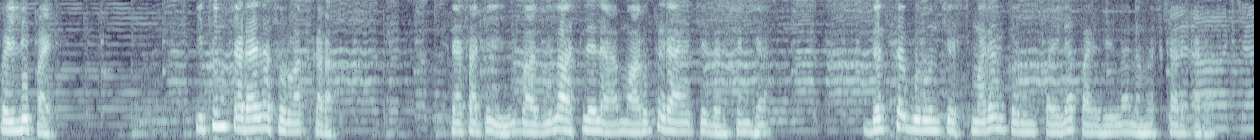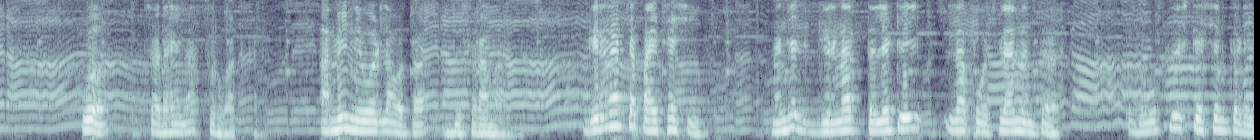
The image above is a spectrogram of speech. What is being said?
पहिली पाय इथून चढायला सुरुवात करा. त्यासाठी बाजूला असलेल्या मारुती रायाचे दर्शन घ्या. दत्तगुरूंचे स्मरण करून पहिल्या पायरीला नमस्कार करा व चढाईला सुरुवात करा. आम्ही निवडला होता दुसरा मार्ग. गिरणारच्या पायथ्याशी म्हणजेच गिरणार तलेटीला पोचल्यानंतर रोपवे स्टेशनकडे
